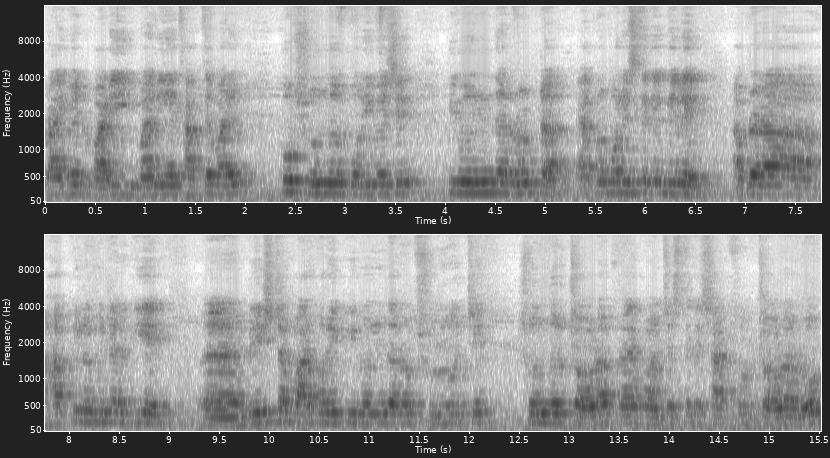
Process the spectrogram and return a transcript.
প্রাইভেট বাড়ি বানিয়ে থাকতে পারেন। খুব সুন্দর পরিবেশে। পি মজুমদার রোডটা অ্যাক্রোপলিস থেকে গেলে আপনারা হাফ কিলোমিটার গিয়ে ব্রিজটা পার করেই পি মজুমদার রোড শুরু হচ্ছে। সুন্দর চওড়া, প্রায় পঞ্চাশ থেকে ষাট ফুট চওড়া রোড।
